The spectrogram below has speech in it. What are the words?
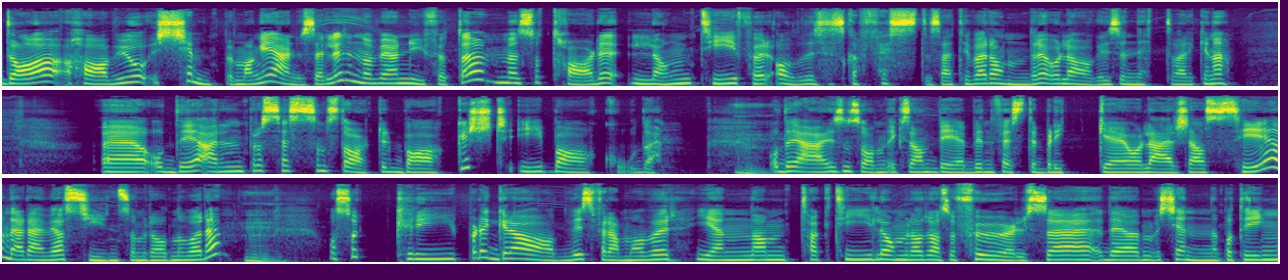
Da har vi jo kjempemange hjerneceller når vi er nyfødte, men så tar det lang tid før alle disse skal feste seg til hverandre og lage disse nettverkene. Eh, og det er en prosess som starter bakerst i bakhodet. Mm. Og det er liksom sånn, ikke sant, Babyen fester blikket og lærer seg å se, det er der vi har synsområdene våre. Mm. Og så kryper det gradvis framover gjennom taktile områder, altså følelse, det å kjenne på ting,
